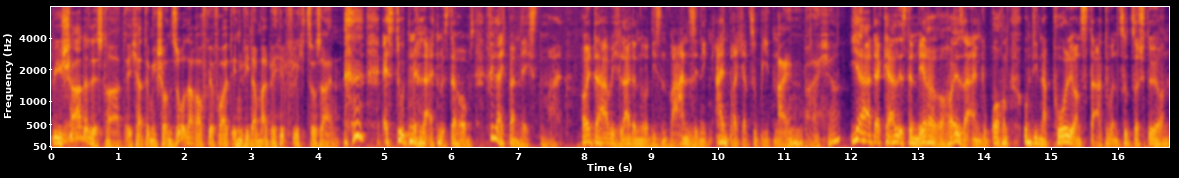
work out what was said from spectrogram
Wie schade, Lestrade. Ich hatte mich schon so darauf gefreut, Ihnen wieder mal behilflich zu sein. Es tut mir leid, Mr. Holmes. Vielleicht beim nächsten Mal. Heute habe ich leider nur diesen wahnsinnigen Einbrecher zu bieten. Einbrecher? Ja, der Kerl ist in mehrere Häuser eingebrochen, um die Napoleon-Statuen zu zerstören.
